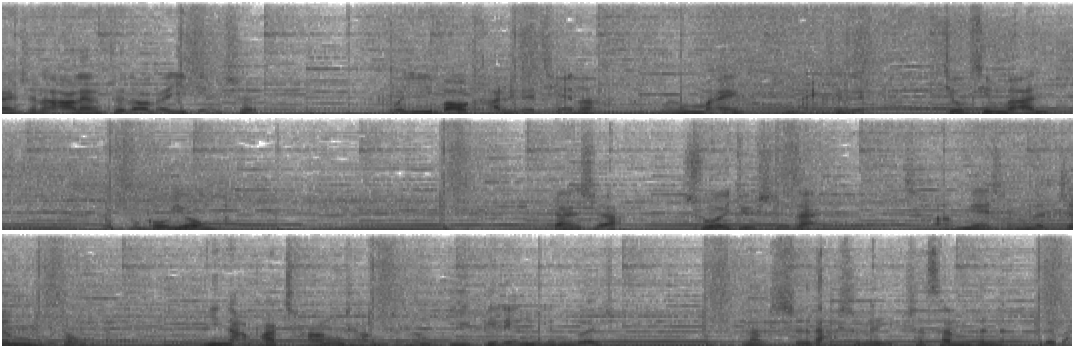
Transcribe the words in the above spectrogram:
但是呢，阿亮知道的一点是，我医保卡里的钱呢，可能买买这个救心丸都不够用了。但是啊，说一句实在的，场面什么的真不重要。你哪怕场场只能一比零赢对手，那实打实的也是三分的，对吧？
